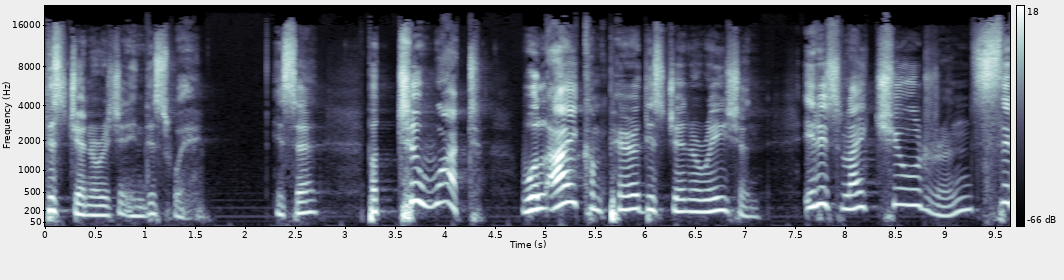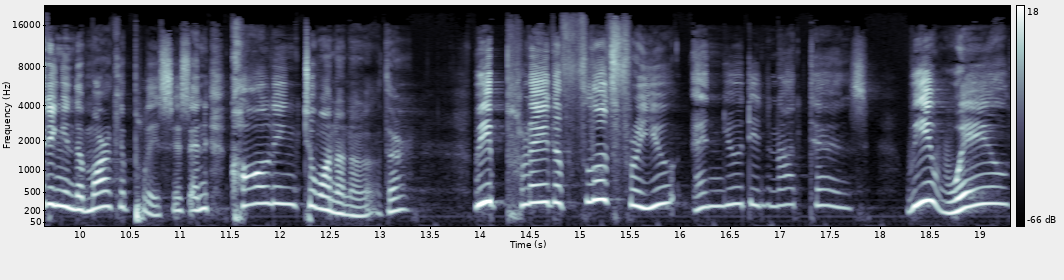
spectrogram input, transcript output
this generation in this way. He said, But to what will I compare this generation? It is like children sitting in the marketplaces and calling to one another. We played the flute for you, and you did not dance. We wailed,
